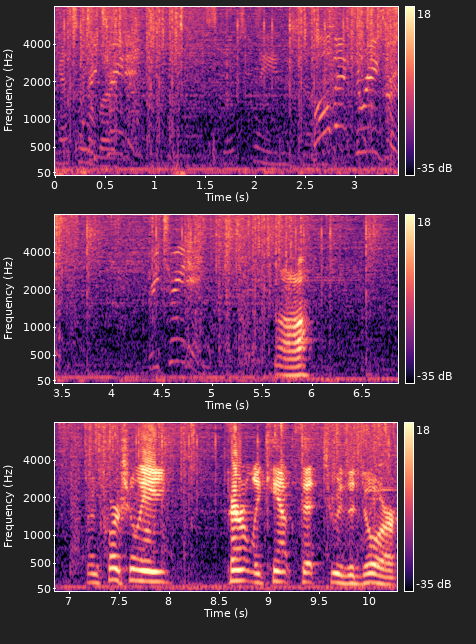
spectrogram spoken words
Cancel alert. Retreating. Scope's clean. Fall back to regroup. Retreating. Aw. Unfortunately, apparently can't fit through the door.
